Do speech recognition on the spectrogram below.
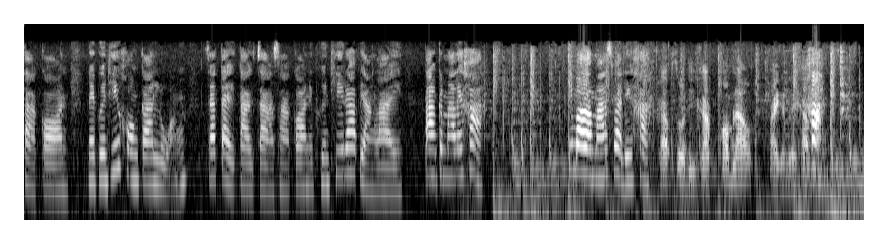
สหกรณ์ในพื้นที่โครงการหลวง จะแตกต่างจากสหกรณ์ในพื้นที่ราบอย่างไร ตามกันมาเลยค่ะพี่บรมัตสวัสดีค่ะ ครับ สวัสดีครับ พร้อมแล้ว ไปกันเลยครับ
